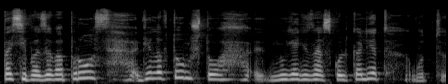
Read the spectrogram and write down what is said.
Спасибо за вопрос. Дело в том, что, ну, я не знаю, сколько лет вот э,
